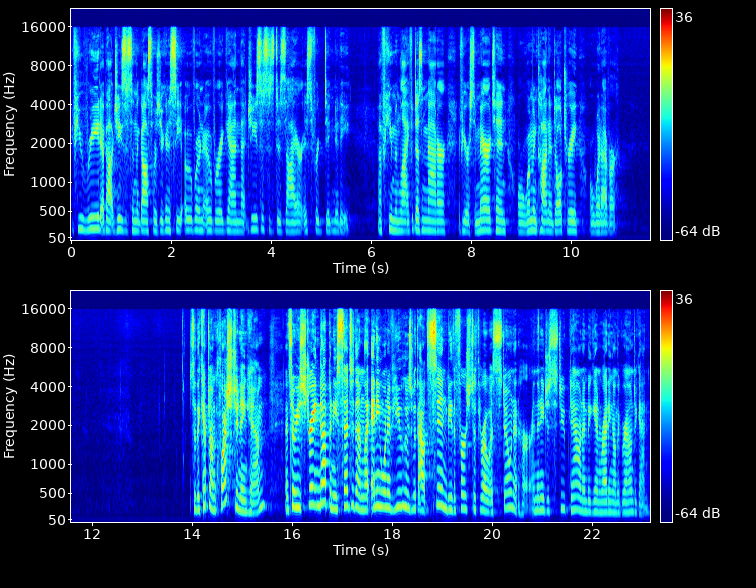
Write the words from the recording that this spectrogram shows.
If you read about Jesus in the Gospels, you're going to see over and over again that Jesus' desire is for dignity of human life. It doesn't matter if you're a Samaritan or a woman caught in adultery or whatever. So they kept on questioning him. And so he straightened up and he said to them, Let any one of you who's without sin be the first to throw a stone at her. And then he just stooped down and began writing on the ground again.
